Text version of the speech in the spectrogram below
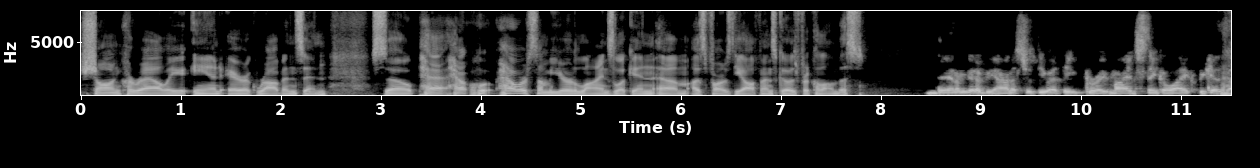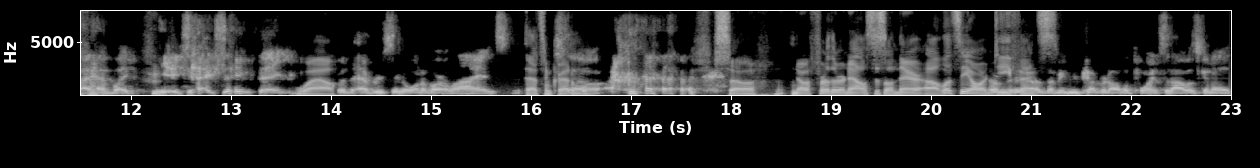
Sean Kuraly, and Eric Robinson. So, Pat, how how are some of your lines looking um, as far as the offense goes for Columbus? Dan, I'm gonna be honest with you. I think great minds think alike because I have like the exact same thing. Wow. With every single one of our lines. That's incredible. So, so no further analysis on there. Uh, let's see how our no defense. I mean, you covered all the points that I was gonna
